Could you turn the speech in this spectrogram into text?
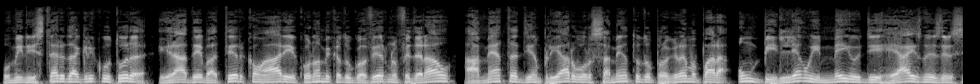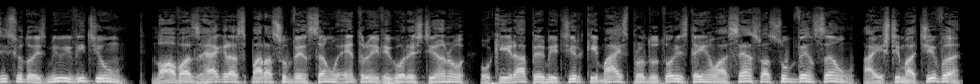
O Ministério da Agricultura irá debater com a área econômica do governo federal a meta de ampliar o orçamento do programa para um bilhão e meio de reais no exercício 2021. Novas regras para a subvenção entram em vigor este ano, o que irá permitir que mais produtores tenham acesso à subvenção. A estimativa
